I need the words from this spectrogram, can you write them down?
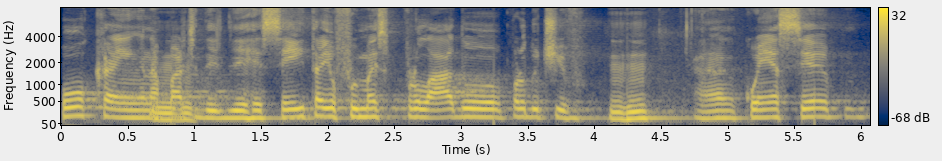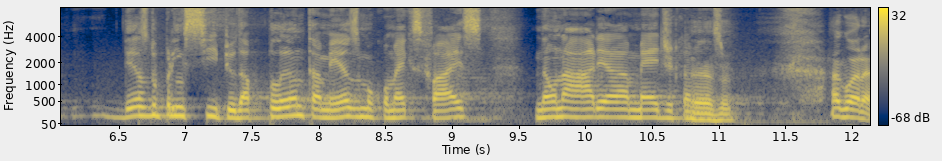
pouca em, na uhum. parte de, de, receita e eu fui mais pro lado produtivo. Uhum. É, conhecer desde o princípio da planta mesmo, como é que se faz, não na área médica mesmo. Uhum. Agora,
